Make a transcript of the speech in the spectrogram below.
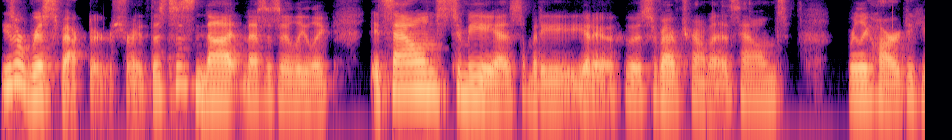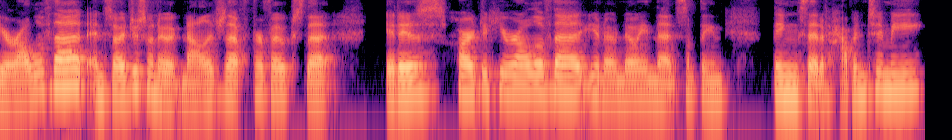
these are risk factors, right? This is not necessarily like it sounds to me as somebody, you know, who has survived trauma, it sounds really hard to hear all of that. And so I just want to acknowledge that for folks that it is hard to hear all of that, you know, knowing that something things that have happened to me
